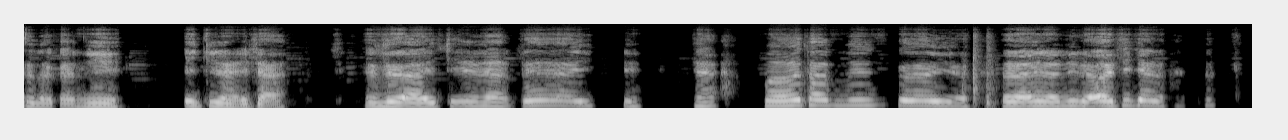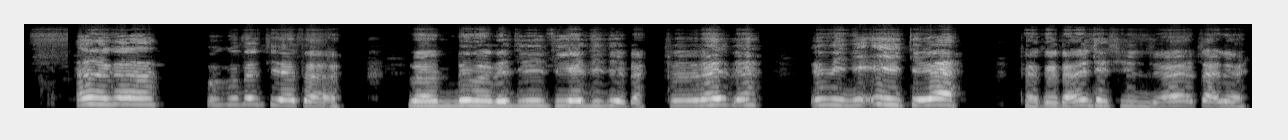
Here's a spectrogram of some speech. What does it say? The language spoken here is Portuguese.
中に生きないさ、ずあきな、ずいきな、もう三分くらいよ。に々落ちちゃう。あらか、僕たちはさ、何でもできる気がしてた。それで、海に行きや。Gıda ötesinde tane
